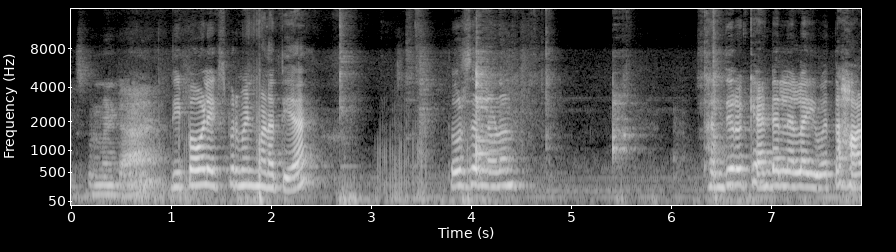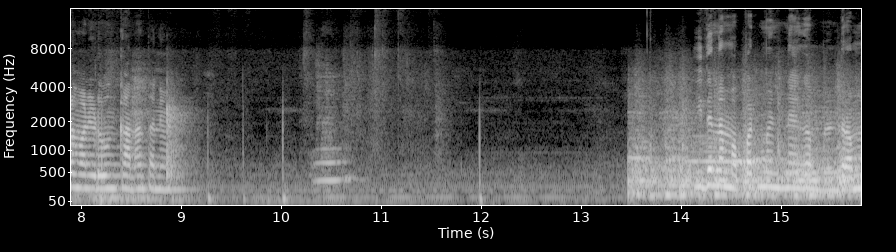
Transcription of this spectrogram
ಎಕ್ಸ್ಪೆರಿಮೆಂಟಾ ದೀಪಾವಳಿ ಎಕ್ಸ್ಪೆರಿಮೆಂಟ್ ಮಾಡತ್ತೀಯ? ತೋರ್ಸಲ್ಲ ನೋಡೋಣ. ತಂದಿರೋ ಕ್ಯಾಂಡಲ್ನೆಲ್ಲ ಇವತ್ತ ಹಾಳು ಮಾಡಿಡುವಂಗೆ ಕಾಣತ್ತ ನೀವು. ಇದು ನಮ್ಮ ಅಪಾರ್ಟ್ಮೆಂಟ್ನಾಗ ಡ್ರಮ್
